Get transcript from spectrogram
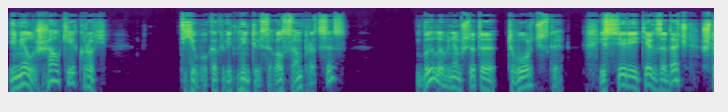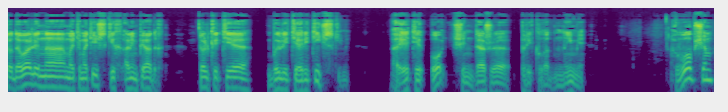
имел жалкие крохи. Его, как видно, интересовал сам процесс. Было в нем что-то творческое, из серии тех задач, что давали на математических олимпиадах, только те были теоретическими, а эти очень даже прикладными. В общем,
